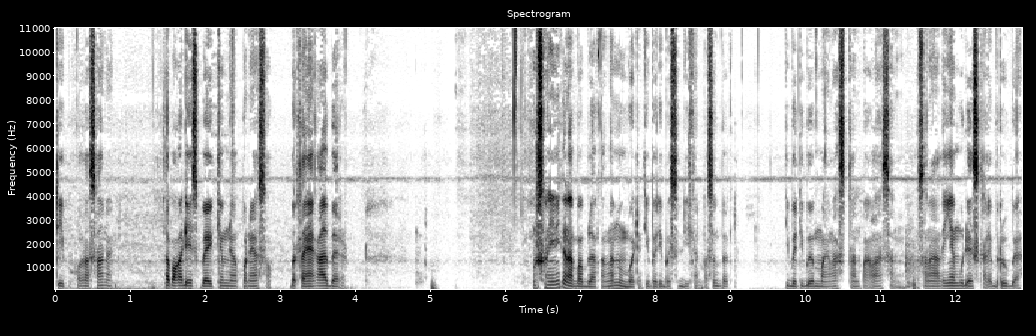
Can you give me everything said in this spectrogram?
di kota sana? Apakah dia sebaiknya menelpon esok, bertanya kabar, Urusan ini kenapa belakangan membuatnya tiba-tiba sedih tanpa sebab? Tiba-tiba malas tanpa alasan. hatinya mudah sekali berubah.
